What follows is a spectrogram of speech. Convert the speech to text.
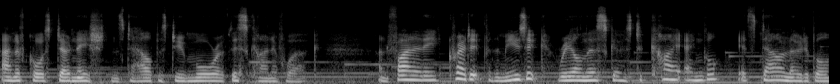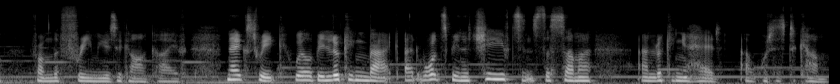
and, of course, donations to help us do more of this kind of work. And finally, credit for the music, Realness, goes to Kai Engel. It's downloadable from the Free Music Archive. Next week, we'll be looking back at what's been achieved since the summer and looking ahead at what is to come.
